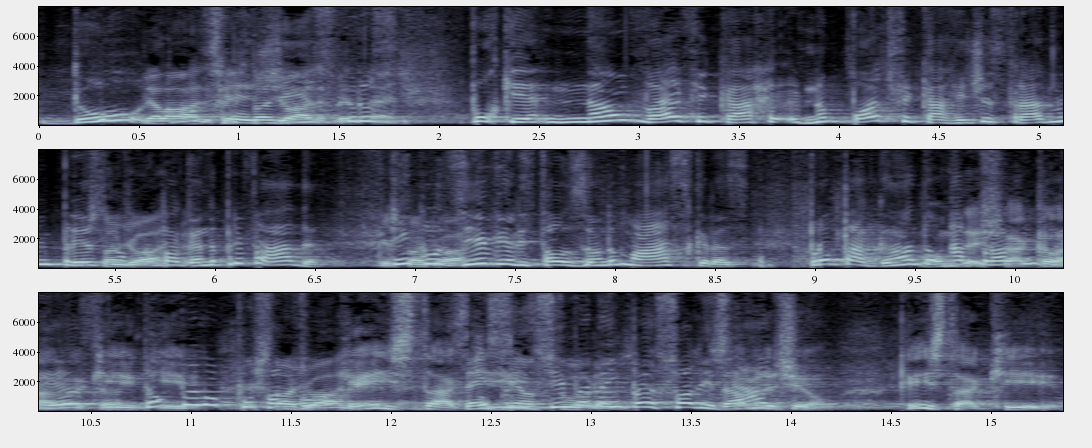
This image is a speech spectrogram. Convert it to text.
do, Pela dos registros, ordem, porque não vai ficar, não pode ficar registrado uma empresa de propaganda privada. Questão Inclusive ele está usando máscaras, propagando Vamos a própria claro empresa. Aqui, então, pelo, por favor, quem está aqui, o princípio da impessoalidade. Quem está aqui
